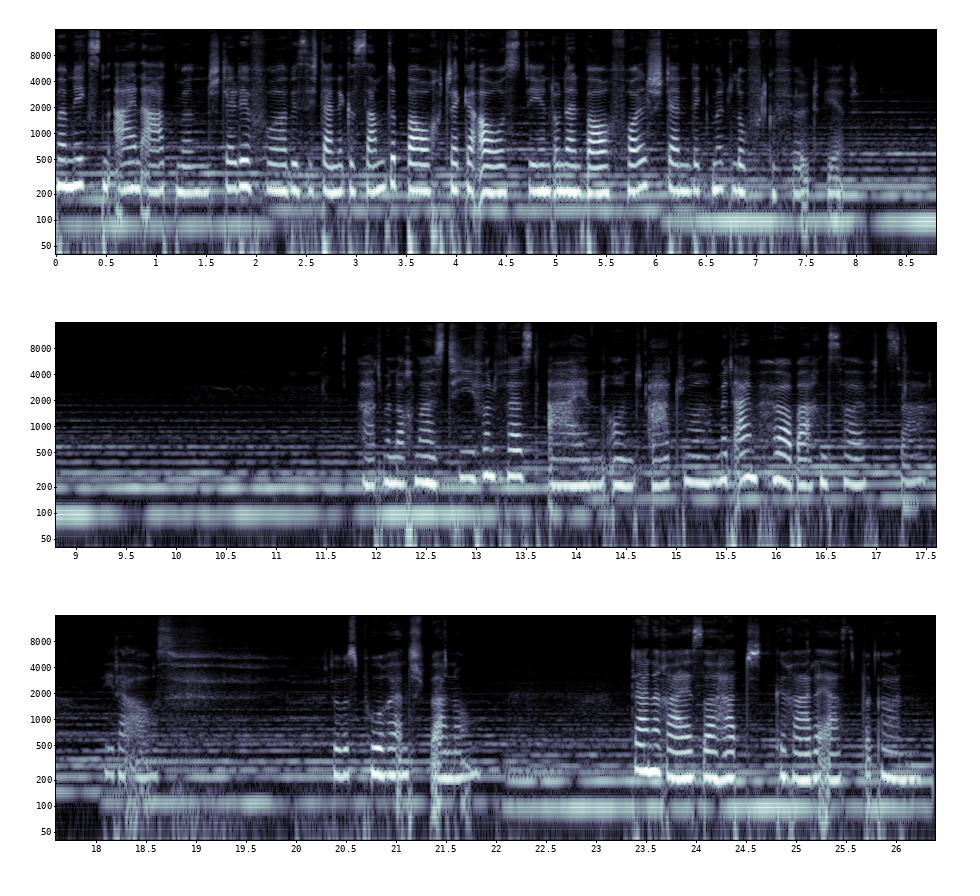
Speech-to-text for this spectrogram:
Und beim nächsten Einatmen stell dir vor, wie sich deine gesamte Bauchdecke ausdehnt und dein Bauch vollständig mit Luft gefüllt wird. Atme nochmals tief und fest ein und atme mit einem hörbaren Seufzer wieder aus. Du bist pure Entspannung. Deine Reise hat gerade erst begonnen.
